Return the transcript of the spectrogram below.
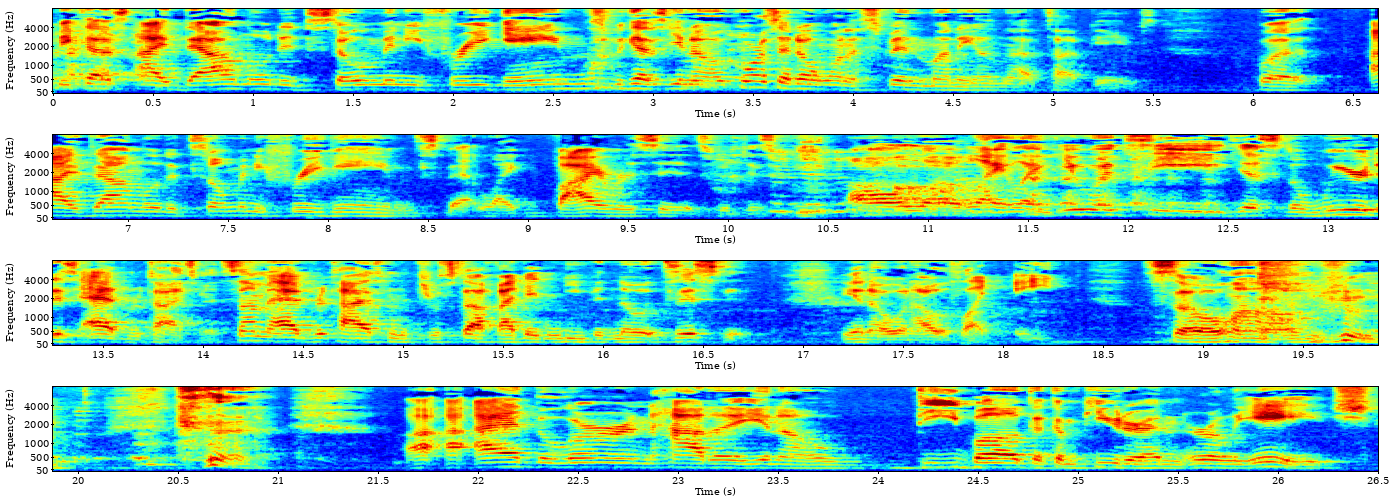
because I downloaded so many free games. Because, you know, of course I don't want to spend money on laptop games. But I downloaded so many free games that like viruses would just be all of, like, like you would see just the weirdest advertisements. Some advertisements for stuff I didn't even know existed, you know, when I was like eight. So, um, I, I had to learn how to, you know, debug a computer at an early age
